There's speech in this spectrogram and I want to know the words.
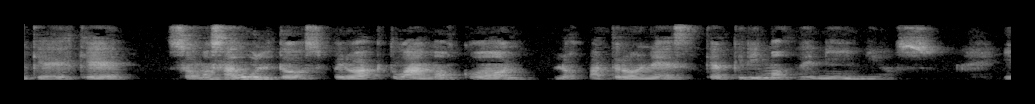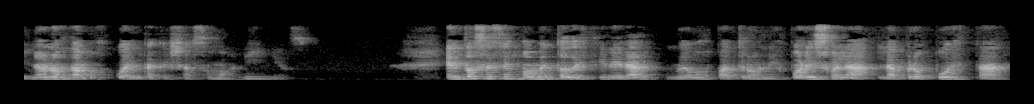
y que es que somos adultos, pero actuamos con los patrones que adquirimos de niños. Y no nos damos cuenta que ya somos niños. Entonces es momento de generar nuevos patrones. Por eso la, propuesta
